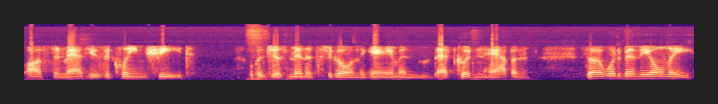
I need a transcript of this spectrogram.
Auston Matthews a clean sheet with just minutes to go in the game, and that couldn't happen. So it would have been the only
